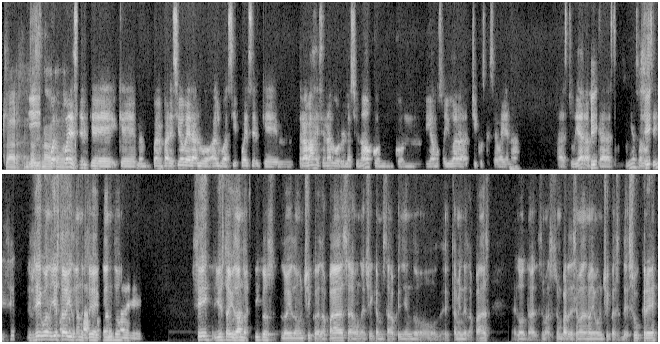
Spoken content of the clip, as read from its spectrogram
Claro, entonces no. Puede, puede ser que, que me, pareció ver algo, algo así, puede ser que mm, trabajes en algo relacionado con, con, digamos, ayudar a chicos que se vayan a, a estudiar, a aplicar a Estados Unidos o algo sí, así. Sí. Bueno, yo estoy ayudando, estoy ayudando. Sí, yo estoy ayudando a chicos, lo he ayudado a un chico de La Paz, a una chica me estaba pidiendo también de La Paz, el otro, es más, hace un par de semanas me llevó un chico de Sucre,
